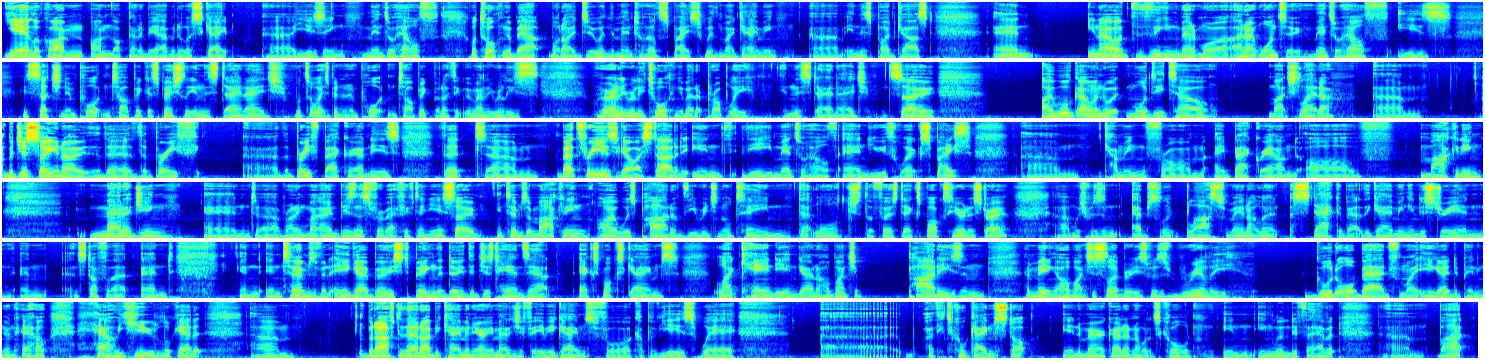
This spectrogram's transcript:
yeah, look, I'm I'm not going to be able to escape uh, using mental health or talking about what I do in the mental health space with my gaming um, in this podcast. And you know, thinking about it more, I don't want to. Mental health is is such an important topic, especially in this day and age. Well, it's always been an important topic, but I think we've only really we're only really talking about it properly in this day and age. So I will go into it in more detail much later. Um, but just so you know, the the brief uh, the brief background is that um, about three years ago, I started in the mental health and youth work space, um, coming from a background of marketing, managing, and uh, running my own business for about 15 years. So, in terms of marketing, I was part of the original team that launched the first Xbox here in Australia, um, which was an absolute blast for me. And I learned a stack about the gaming industry and, and, and stuff like that. And in, in terms of an ego boost, being the dude that just hands out Xbox games like candy and going to a whole bunch of parties and, and meeting a whole bunch of celebrities was really good or bad for my ego, depending on how how you look at it. Um, but after that, I became an area manager for EB Games for a couple of years, where uh, I think it's called GameStop in America. I don't know what it's called in England if they have it, um, but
